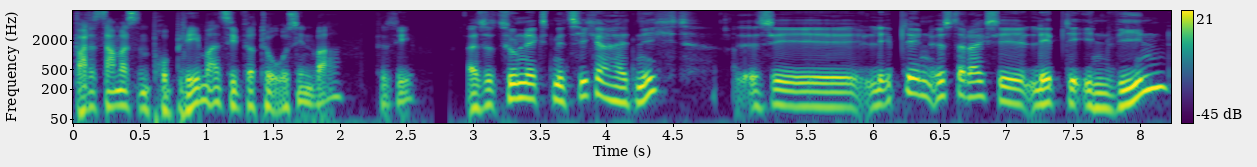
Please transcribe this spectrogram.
war das damals ein Problem, als sie Virtuosin war? Für Sie? Also zunächst mit Sicherheit nicht. Sie lebte in Österreich, sie lebte in Wien.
